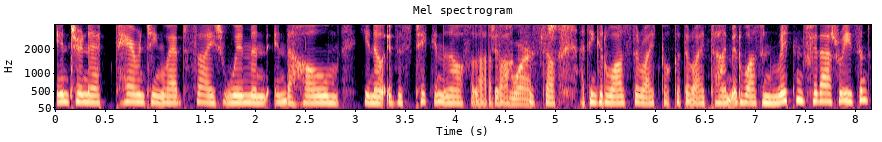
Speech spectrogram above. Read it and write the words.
internet, parenting website, women in the home. You know, it was ticking an awful lot of Just boxes. worked. So I think it was the right book at the right time. It wasn't written for that reason.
